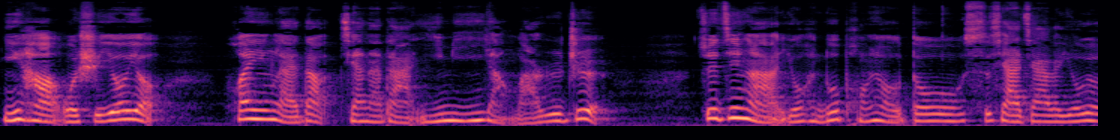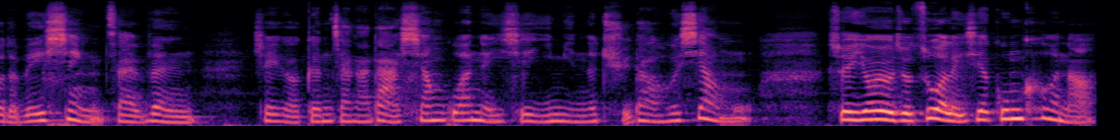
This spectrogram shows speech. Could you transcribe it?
你好，我是悠悠，欢迎来到加拿大移民养娃日志。最近啊，有很多朋友都私下加了悠悠的微信，在问这个跟加拿大相关的一些移民的渠道和项目，所以悠悠就做了一些功课呢，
